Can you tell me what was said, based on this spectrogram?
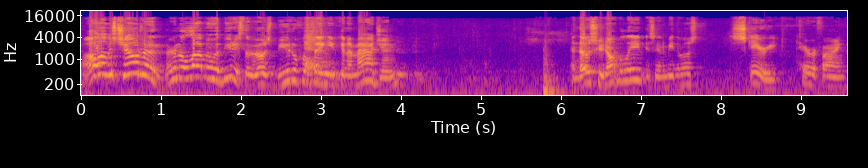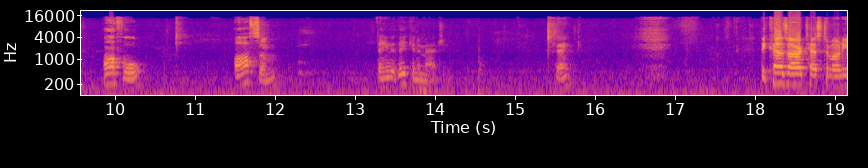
All of his children. They're going to love him with beauty. It's the most beautiful thing you can imagine. And those who don't believe, is going to be the most scary, terrifying, awful, awesome thing that they can imagine. Okay? because our testimony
